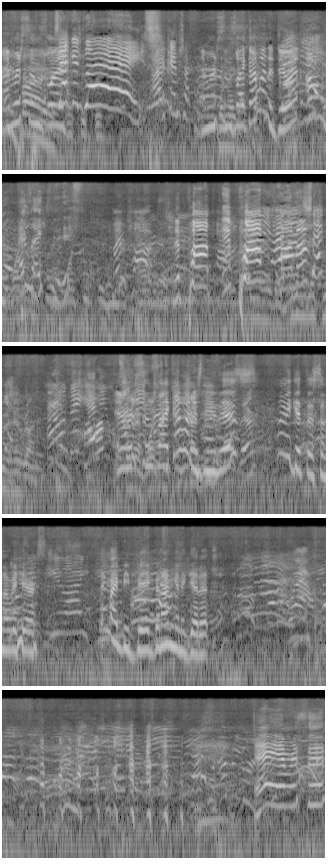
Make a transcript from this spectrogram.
Emerson's like, Emerson's like, I want to do it. Oh, I like this. Mine popped. it popped. It popped, Mama. I don't think any Emerson's like, I want to do this. Let me get this one over here. They might be big, but I'm going to get it. Hey, Emerson.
